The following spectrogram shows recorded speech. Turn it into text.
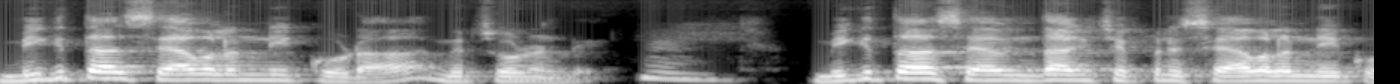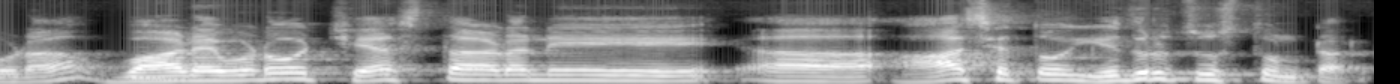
మిగతా సేవలన్నీ కూడా మీరు చూడండి. మిగతా సేవ ఇందాక చెప్పిన సేవలన్నీ కూడా వాడెవడో చేస్తాడనే ఆశతో ఎదురు చూస్తుంటారు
